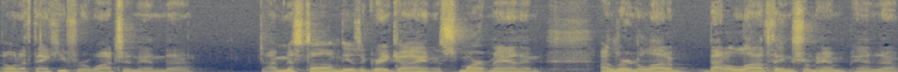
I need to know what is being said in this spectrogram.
I want to thank you for watching. And uh, I miss Tom. He was a great guy and a smart man. And I learned a lot of, about a lot of things from him. And uh,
